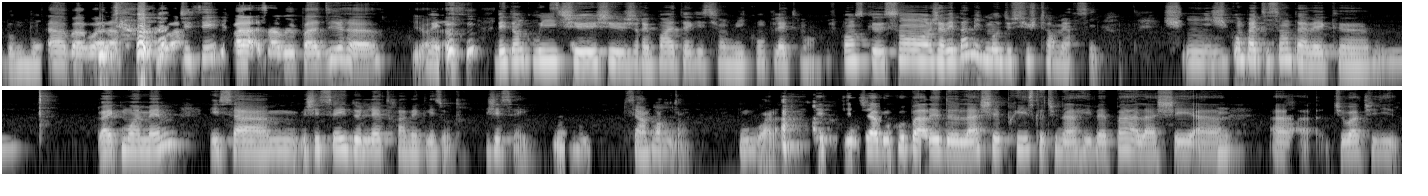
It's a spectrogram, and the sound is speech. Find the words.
Donc bon. Ah bah voilà. tu sais. Bah, ça veut pas dire. Euh, Mais donc oui, je, je, je, réponds à ta question, oui, complètement. Je pense que sans, j'avais pas mis de mots dessus, je te remercie. Je suis, je suis mm. compatissante avec avec moi-même et ça, j'essaye de l'être avec les autres. J'essaye. Mm-hmm. C'est mmh. important. Donc voilà. Et, tu as beaucoup parlé de lâcher prise, que tu n'arrivais pas à lâcher, à, mmh. à, tu vois, tu dis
